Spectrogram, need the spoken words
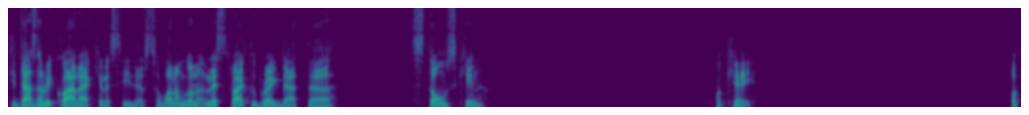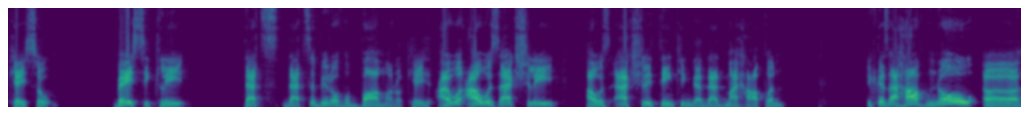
he doesn't require accuracy either. So what I'm going to... Let's try to break that uh, stone skin. Okay. Okay, so basically that's that's a bit of a bummer, okay? I, I was actually I was actually thinking that that might happen because I have no uh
